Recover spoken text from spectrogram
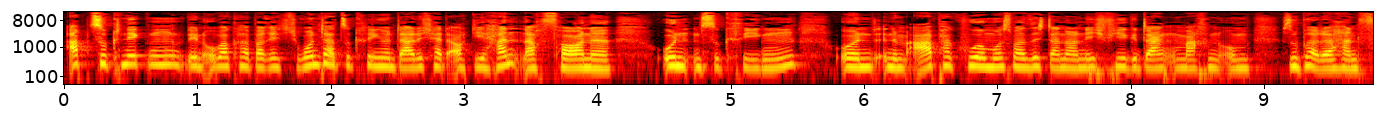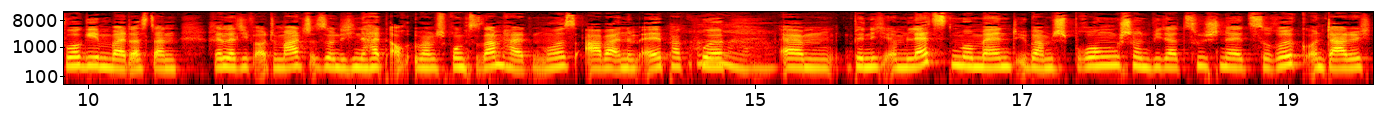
abzuknicken, den Oberkörper richtig runterzukriegen und dadurch halt auch die Hand nach vorne unten zu kriegen. Und in einem A-Parcours muss man sich dann noch nicht viel Gedanken machen, um super der Hand vorgeben, weil das dann relativ automatisch ist und ich ihn halt auch überm Sprung zusammenhalten muss. Aber in einem L-Parcours ah. ähm, bin ich im letzten Moment überm Sprung schon wieder zu schnell zurück und dadurch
